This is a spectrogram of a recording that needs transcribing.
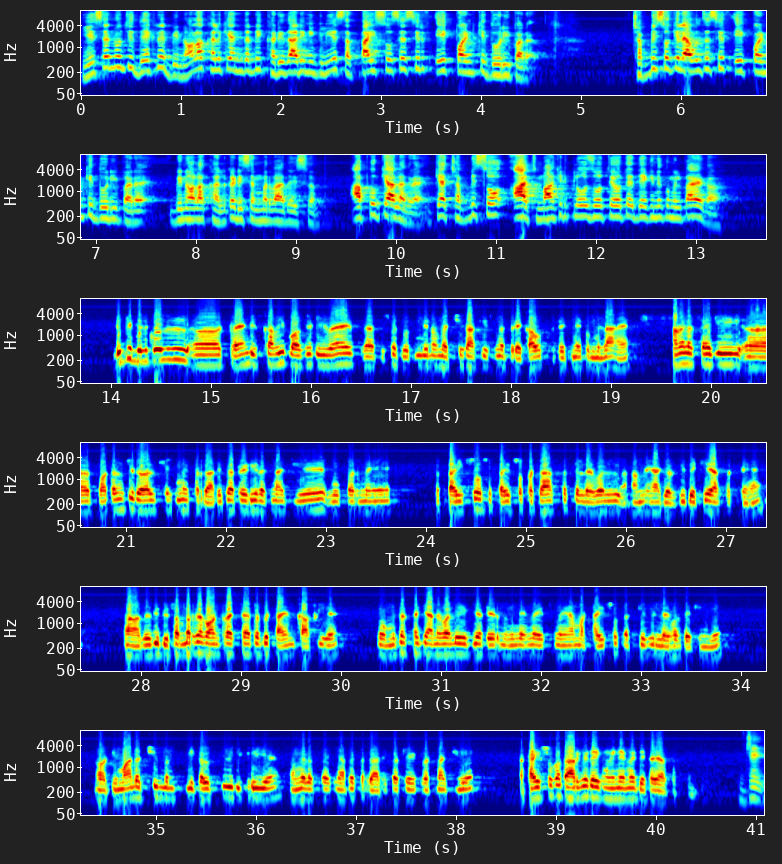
ये sir no जी, देख रहे हैं बिनौला खल के अंदर भी खरीदारी निकली है 2700 से सिर्फ़ एक पॉइंट की दूरी पर है। 2600 के लेवल से सिर्फ़ एक पॉइंट की दूरी पर है बिनौला खल का डिसंबर बाद है इस वक्त। आपको क्या लग रहा है? क्या 2600 आज मार्केट क्लोज होते होते देखने को मिल पाएगा? देखिए, बिल्कुल ट्रेंड इसका भी पॉजिटिव है। पिछले दो तीन दिनों में अच्छी काफ़ी इसमें ब्रेकआउट देखने को मिला है। हमें लगता है कि कॉटन सी रॉयल शेक में खरीदारी का ट्रेड ही रखना चाहिए। ऊपर में सत्ताईस सौ सत्ताईस सौ पचास तक के लेवल हमें यहाँ जल्दी देखे जा सकते हैं। क्योंकि दिसंबर का कॉन्ट्रैक्ट है तो अभी टाइम काफ़ी है। तो मुझे लगता है कि आने वाले एक या डेढ़ महीने में इसमें हम अट्ठाईस तक के भी लेवल देखेंगे। और डिमांड अच्छी निकलती हुई दिख रही है। हमें लगता है कि यहाँ पे सरकारी का ट्रेड रखना चाहिए। अट्ठाईस का टारगेट एक महीने में देखा जा सकता है। जी।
